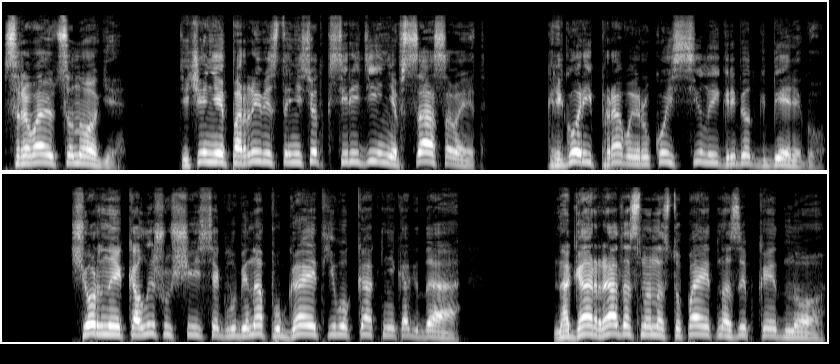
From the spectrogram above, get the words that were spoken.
срываются ноги. Течение порывисто несет к середине, всасывает. Григорий правой рукой силой гребет к берегу. Черная колышущаяся глубина пугает его как никогда. Нога радостно наступает на зыбкое дно.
